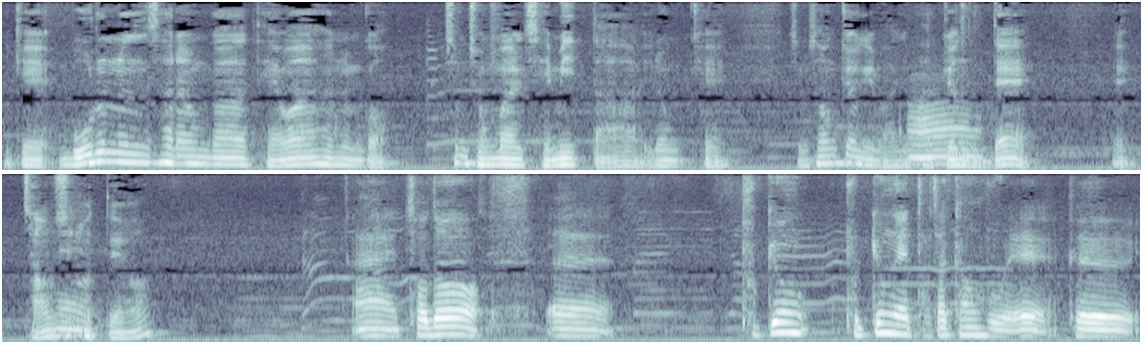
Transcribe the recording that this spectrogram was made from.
이렇게 모르는 사람과 대화하는 거 참 정말 재미있다. 이렇게 좀 성격이 많이 아. 바뀌었는데 예, 자원 씨는 네. 어때요? 아 저도 에, 북경 북경에 도착한 후에 그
